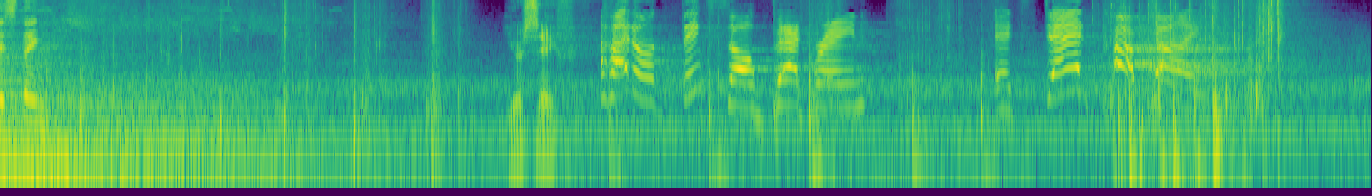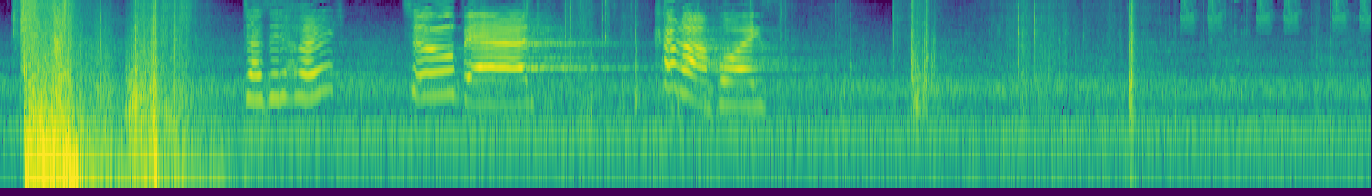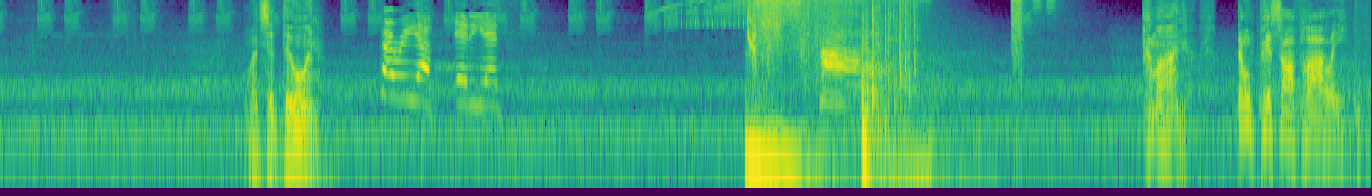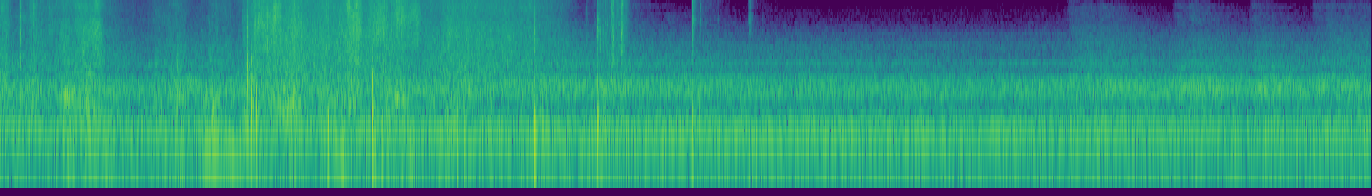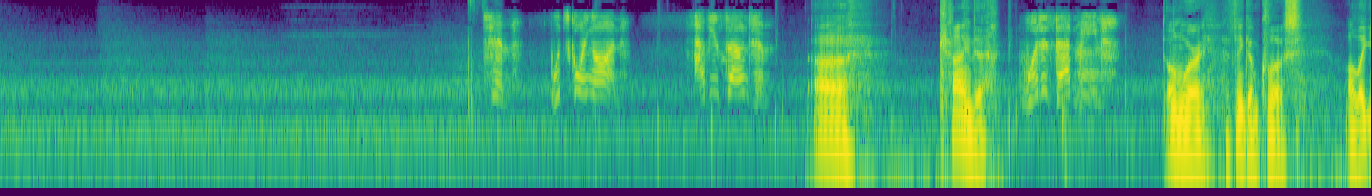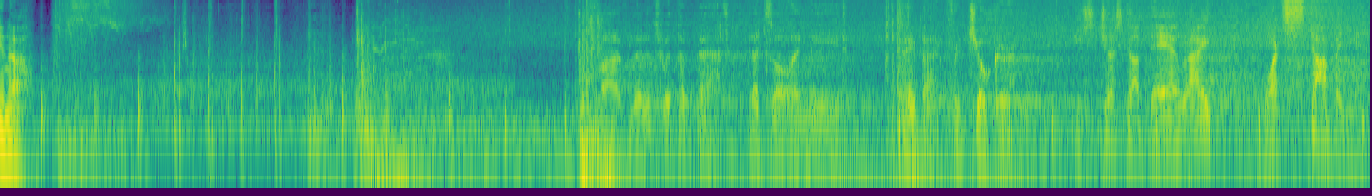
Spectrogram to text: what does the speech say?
This thing. What's it doing? Hurry up, idiots. Come on. Don't piss off Harley. Tim, what's going on? Have you found him? Uh, kinda. What does that mean? Don't worry, I think I'm close. I'll let you know. Five minutes with the bat. That's all I need. Payback for Joker. He's just up there, right? What's stopping you?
